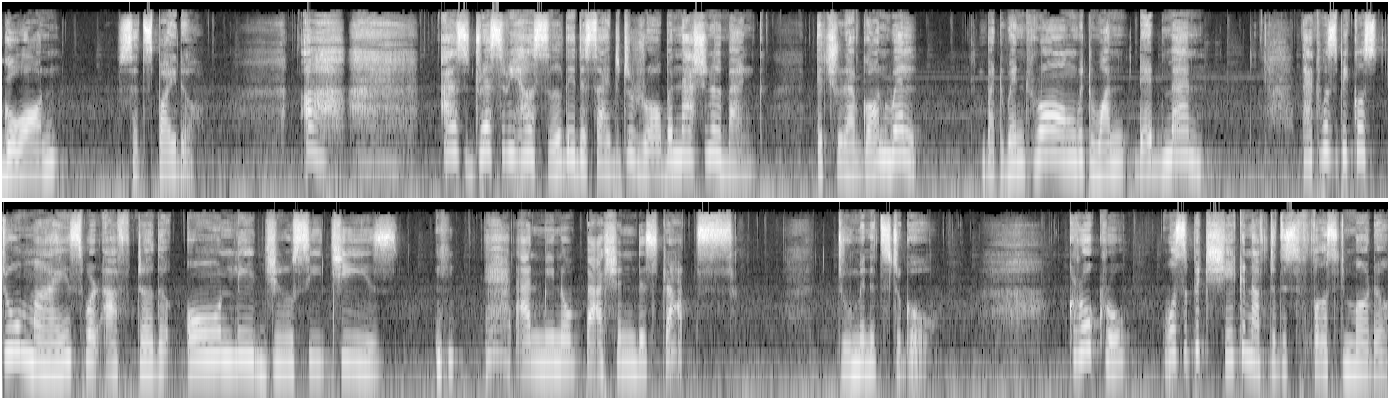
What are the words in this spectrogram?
Go on, said Spider. Ah, as dress rehearsal, they decided to rob a national bank. it should have gone well, but went wrong with one dead man. That was because two mice were after the only juicy cheese. and me no passion distracts. Two minutes to go. Crow Crow was a bit shaken after this first murder.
